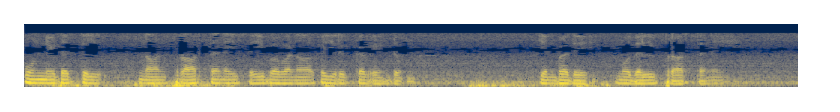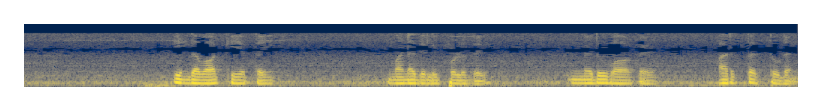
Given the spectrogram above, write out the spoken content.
உன்னிடத்தில் நான் பிரார்த்தனை செய்பவனாக இருக்க வேண்டும் என்பதே முதல் பிரார்த்தனை. இந்த வாக்கியத்தை மனதில் இப்பொழுது மெதுவாக அர்த்தத்துடன்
